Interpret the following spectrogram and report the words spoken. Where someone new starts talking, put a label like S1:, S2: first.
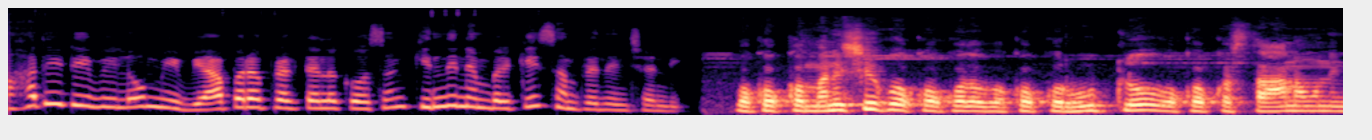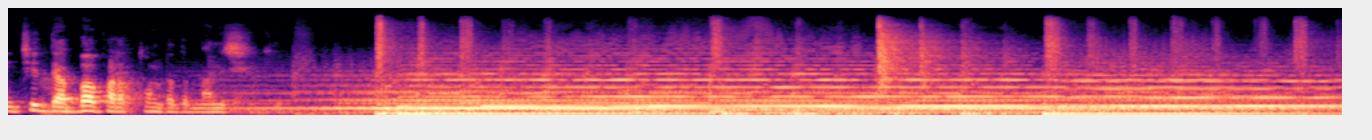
S1: మహతి టీవీలో మీ వ్యాపార ప్రకటనల కోసం కింది నెంబర్కి సంప్రదించండి.
S2: ఒక్కొక్క మనిషికి ఒక్కొక్క ఒక్కొక్క రూట్లో ఒక్కొక్క స్థానం నుంచి దెబ్బ పడుతుంటుంది మనిషికి.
